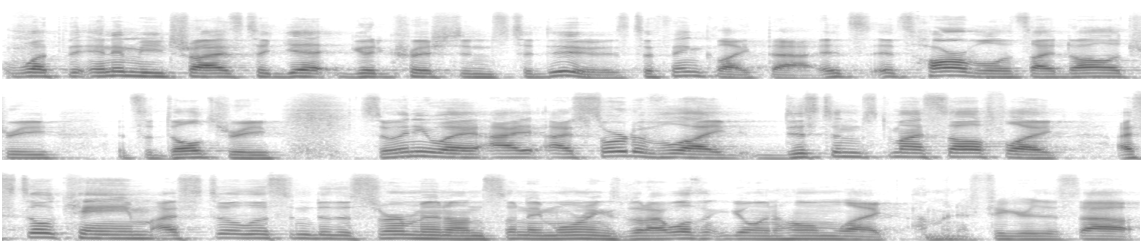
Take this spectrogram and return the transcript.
what the enemy tries to get good Christians to do is to think like that. It's it's horrible, it's idolatry, it's adultery. So anyway, I, I sort of like distanced myself like I still came, I still listened to the sermon on Sunday mornings, but I wasn't going home like, I'm going to figure this out.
